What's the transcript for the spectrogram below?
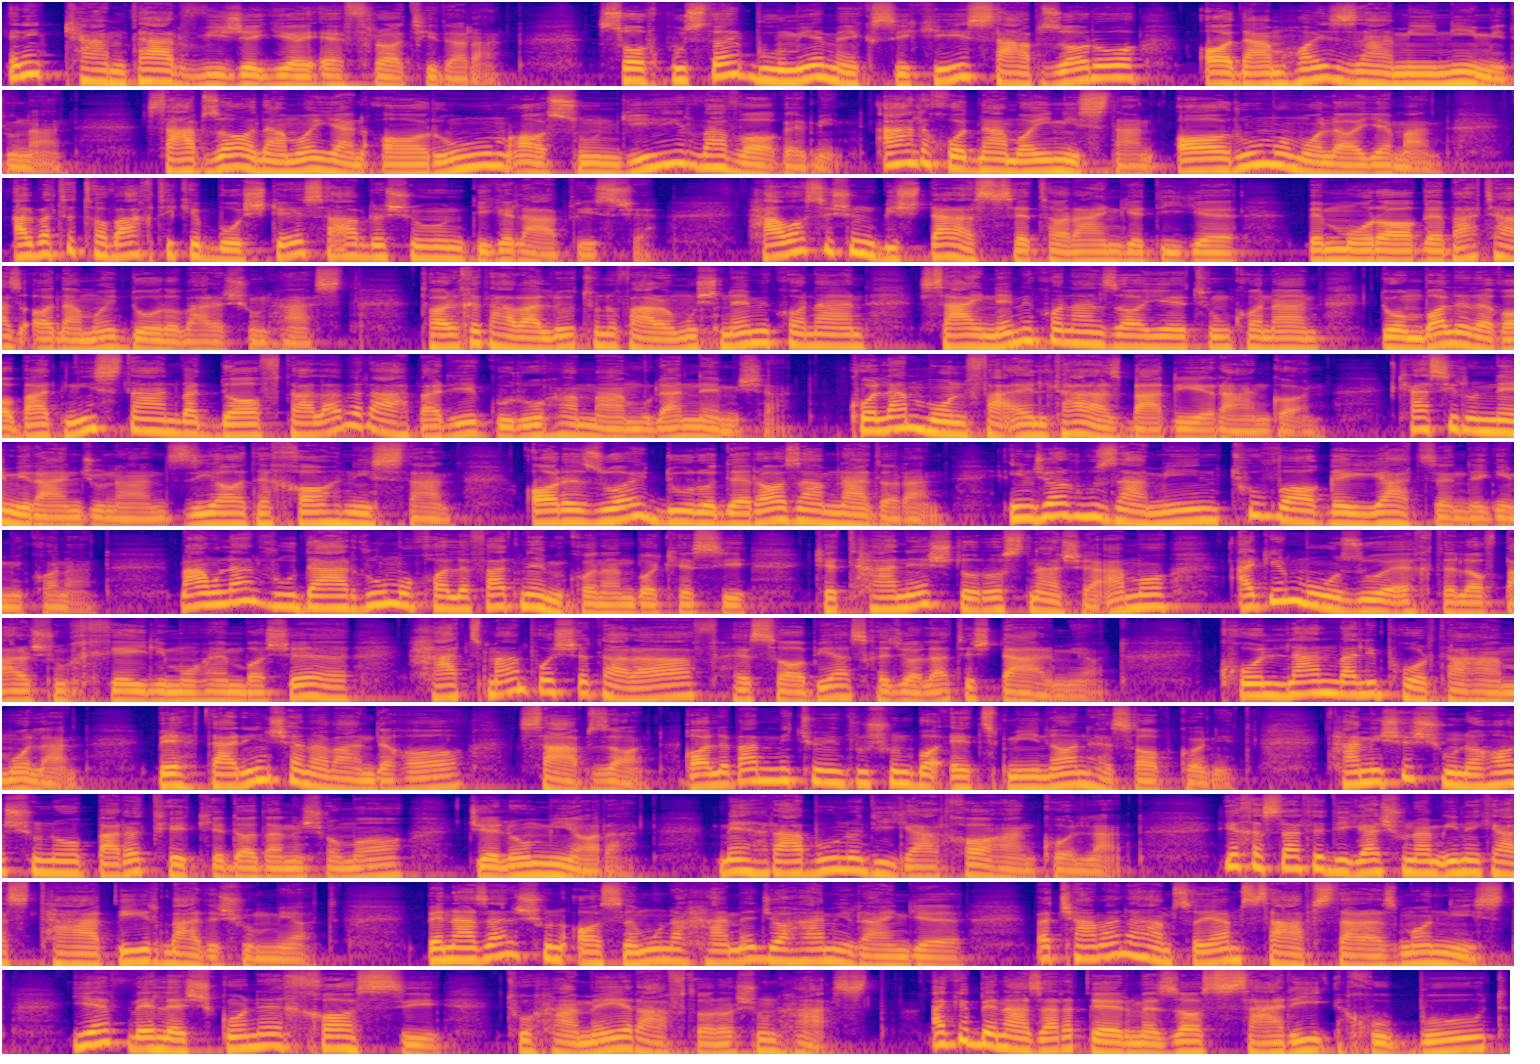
یعنی کمتر ویژگی های افراطی دارن. سرخپوستای بومی مکزیکی سبزا رو آدمهای زمینی می‌دونن. سبزا آدمایی آروم، آسونگیر و واقعبین اهل خودنمایی نیستن آروم و ملایمن. البته تا وقتی که بشکه صبرشون دیگه لبریز شه. حواسشون بیشتر از سه تا رنگ دیگه به مراقبت از آدمای دور برشون هست. تاریخ تولدتون رو فراموش نمی‌کنن سعی نمی‌کنن ضایعتون کنن دنبال رقابت نیستن و داوطلب رهبری گروه هم معمولا نمیشن. کلا منفعلتر از بقیه رنگان. کسی رو نمیرنجونن زیاد خواه نیستن آرزوهای دور و دراز هم ندارن اینجا رو زمین تو واقعیت زندگی می‌کنن معمولا رو در رو مخالفت نمی‌کنن با کسی که تنش درست نشه. اما اگه موضوع اختلاف براشون خیلی مهم باشه حتما پشت طرف حسابی از خجالتش در میان. کلا ولی پرتحملن بهترین شنونده ها سبزان. غالبا می‌تونید روشون با اطمینان حساب کنید. همیشه شونه هاشون رو برای تکیه دادن شما جلو میارن. مهربون و دیگر خواهن کلا یه خصلت دیگرشون هم اینه که از تغییر بعدشون میاد. به نظرشون آسمون همه جا همین رنگه و چمن همسایه هم سبزتر از ما نیست. یه ولشکن خاصی تو همه رفتاراشون هست. اگه به نظر قرمزا سریع خوب بود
